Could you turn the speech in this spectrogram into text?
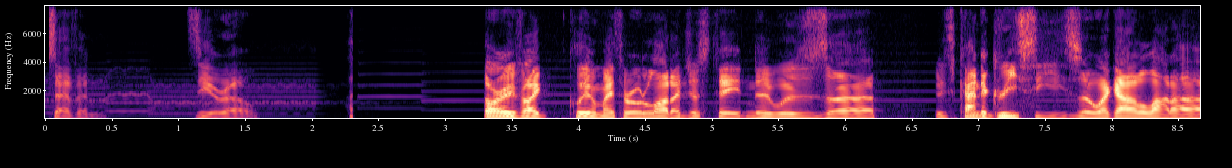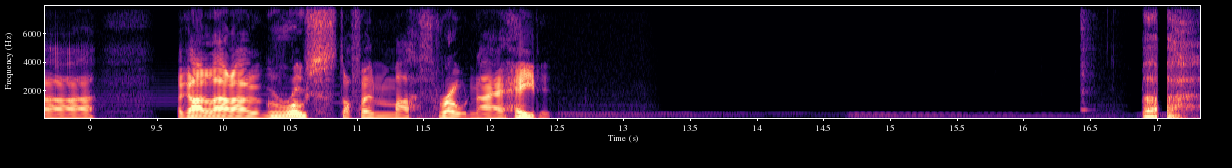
Seven zero. Sorry if I clear my throat a lot. I just ate and it was uh, it's kind of greasy, so I got a lot of I got a lot of gross stuff in my throat, and I hate it. Ugh.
